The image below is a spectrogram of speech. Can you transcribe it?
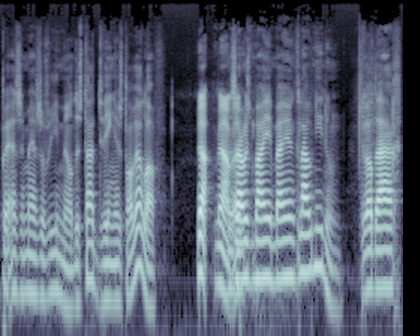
per sms of e-mail. Dus daar dwingen ze het al wel af. ja, ja, dan maar- zouden ze het bij, bij hun cloud niet doen. Terwijl daar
